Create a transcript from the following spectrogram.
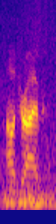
I'll drive.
